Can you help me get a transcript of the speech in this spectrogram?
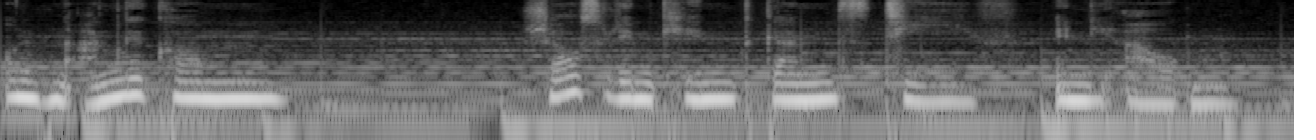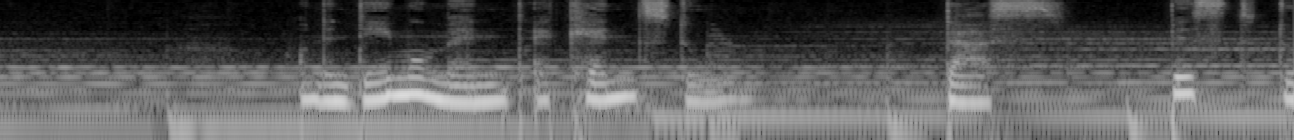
Unten angekommen, schaust du dem Kind ganz tief in die Augen. Und in dem Moment erkennst du, das bist du.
